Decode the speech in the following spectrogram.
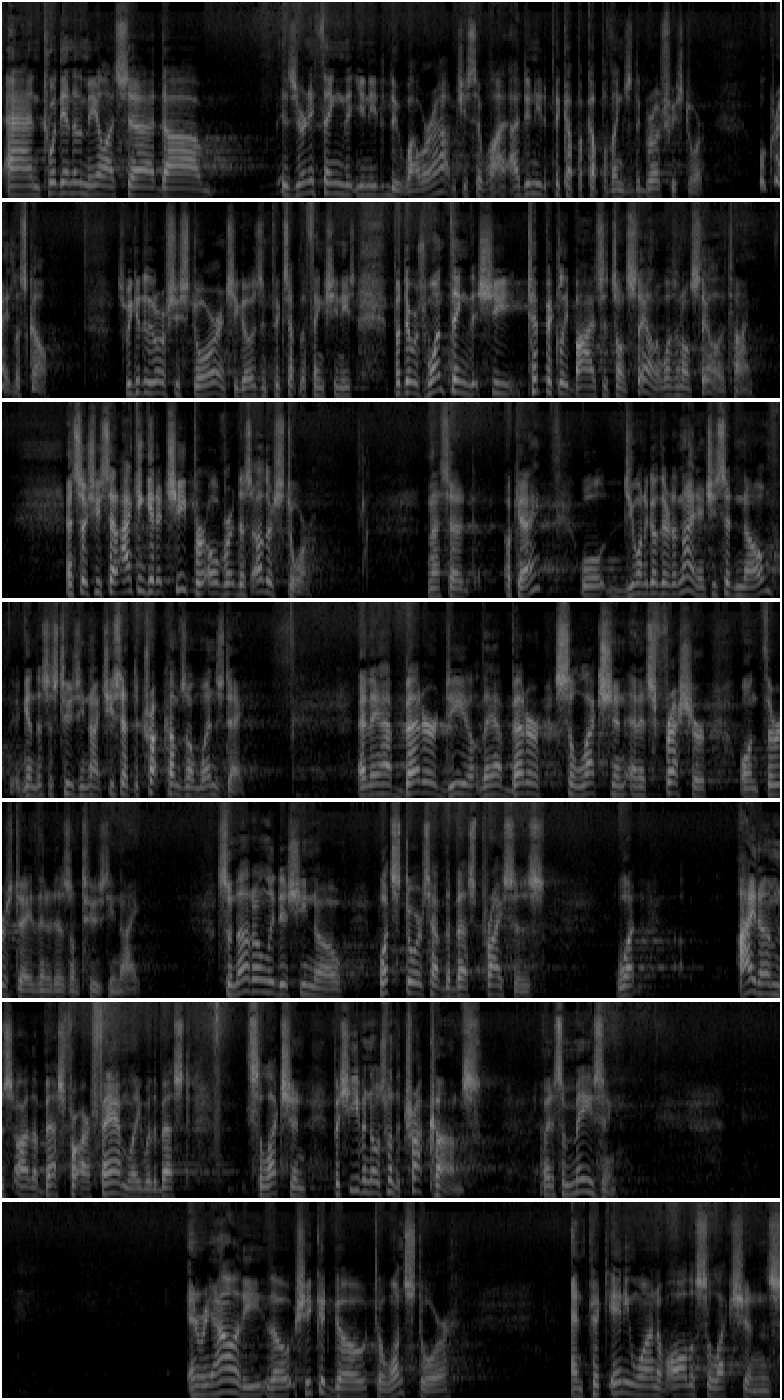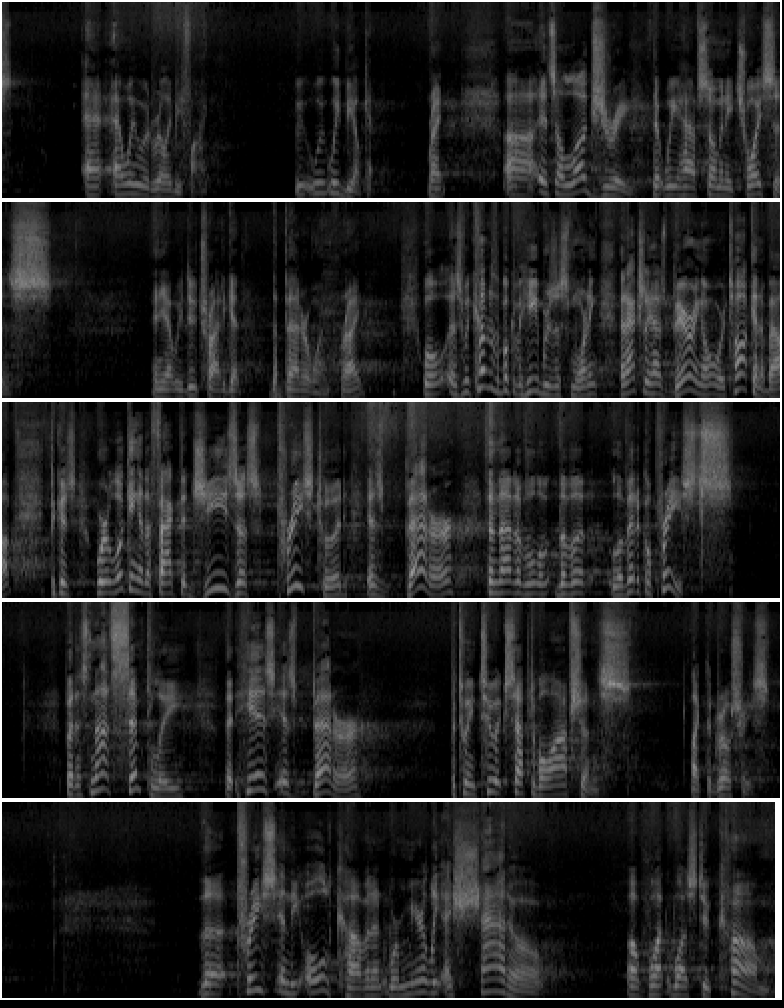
And toward the end of the meal, I said, uh, Is there anything that you need to do while we're out? And she said, Well, I, I do need to pick up a couple things at the grocery store. Well, great, let's go. So we get to the grocery store and she goes and picks up the things she needs. But there was one thing that she typically buys that's on sale, and it wasn't on sale at the time. And so she said, I can get it cheaper over at this other store. And I said, Okay, well, do you want to go there tonight? And she said, No. Again, this is Tuesday night. She said, The truck comes on Wednesday. And they have better deal, they have better selection, and it's fresher on Thursday than it is on Tuesday night. So not only does she know what stores have the best prices, what items are the best for our family with the best selection, but she even knows when the truck comes. I mean, it's amazing. In reality, though, she could go to one store and pick any one of all the selections, and, and we would really be fine. We, would be okay, right? Uh, it's a luxury that we have so many choices, and yet we do try to get the better one, right? Well, as we come to the book of Hebrews this morning, that actually has bearing on what we're talking about because we're looking at the fact that Jesus' priesthood is better than that of the Levitical priests. But it's not simply that his is better between two acceptable options, like the groceries. The priests in the Old Covenant were merely a shadow of what was to come.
